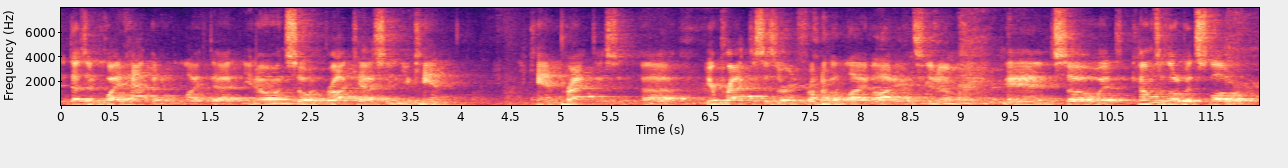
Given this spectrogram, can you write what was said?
it doesn't quite happen like that, you know, and so in broadcasting, you can't, you can't practice. Uh, your practices are in front of a live audience, you know, and so it comes a little bit slower.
